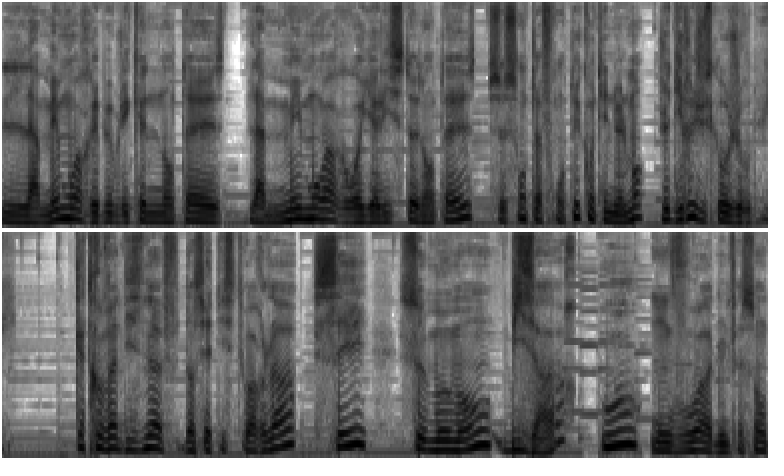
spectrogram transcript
la mémoire républicaine nantaise, la mémoire royaliste nantaise se sont affrontés continuellement, je dirais jusqu'à aujourd'hui. 99 dans cette histoire-là, c'est ce moment bizarre où on voit d'une façon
